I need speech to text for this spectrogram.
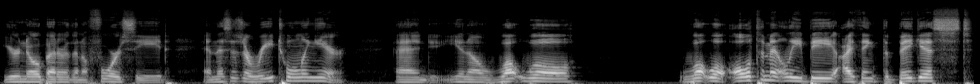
you're no better than a four seed. And this is a retooling year. And, you know, what will. What will ultimately be, I think, the biggest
